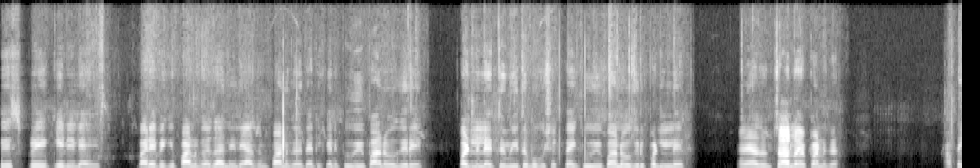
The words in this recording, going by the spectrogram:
ते स्प्रे केलेले आहेत. बऱ्यापैकी पानगळ झालेली आहे. अजून पानगळ त्या ठिकाणी पिवळी पानं वगैरे पडलेले आहेत. तुम्ही इथं बघू शकता पिवळी पानं वगैरे पडलेले आहेत. आणि अजून चालू आहे पानगळ. आता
